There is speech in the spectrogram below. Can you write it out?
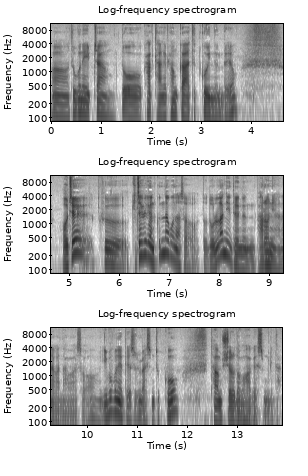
어, 두 분의 입장 또 각 당의 평가 듣고 있는데요. 어제 그 기자회견 끝나고 나서 또 논란이 되는 발언이 하나가 나와서 이 부분에 대해서 좀 말씀 듣고 다음 주제로 넘어가겠습니다.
